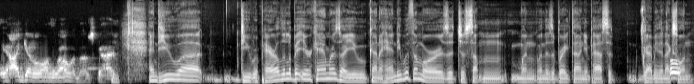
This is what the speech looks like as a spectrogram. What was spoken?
you know, I get along well with those guys. Mm-hmm. And do you uh, do you repair a little bit your cameras? Are you kind of handy with them, or is it just something when when there's a breakdown you pass it, grab me the next oh, one?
